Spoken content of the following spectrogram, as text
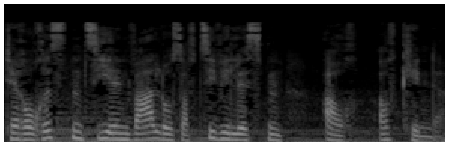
Terroristen zielen wahllos auf Zivilisten, auch auf Kinder.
